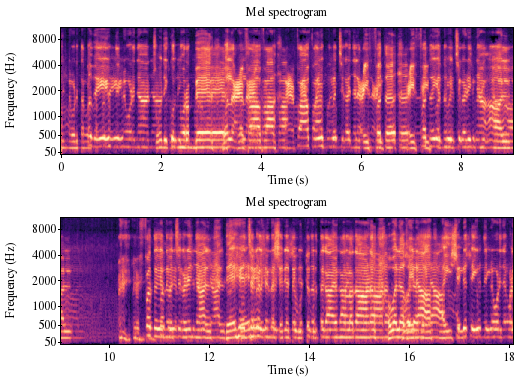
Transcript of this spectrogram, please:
നിന്നോട് തഖ്വയും നിന്നോട് ഞാൻ ചോദിക്കുന്നു റബ്ബേ വൽ ഇഫാഫ ഇഫാഫ എന്ന് വെച്ച് കഴിഞ്ഞാൽ ഇഫ്ഫത്ത് ഇഫ്ഫത്ത് എന്ന് വെച്ച് കഴിഞ്ഞാൽ ഇഫത്ത് എന്ന് വെച്ച് കഴിഞ്ഞാൽ ദേഹേച്ഛകളിൽ നിന്ന് ശരീരത്തെ വിട്ടു നിർത്തുക എന്നുള്ളതാണ്. ഐശ്വര്യത്തെയും നിന്നോട് ഞങ്ങൾ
